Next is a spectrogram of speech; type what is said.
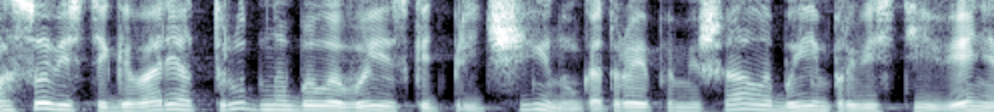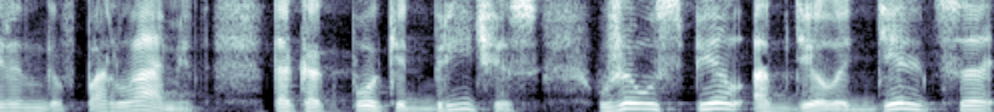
По совести говоря, трудно было выискать причину, которая помешала бы им провести Венеринга в парламент, так как Покет Бричес уже успел обделать дельца,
